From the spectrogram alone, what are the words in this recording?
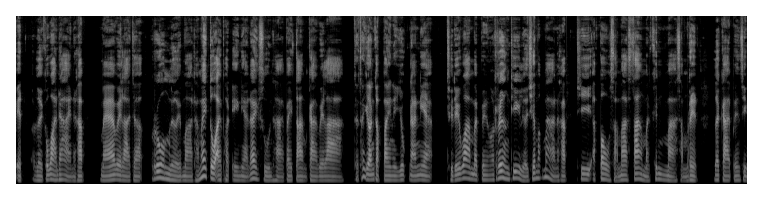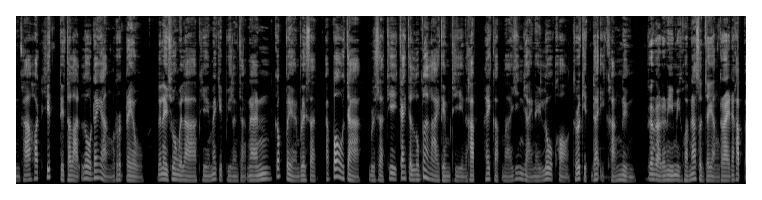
21 เลยก็ว่าได้นะครับ แม้เวลาจะร่วงเลยมาทำให้ตัว iPod เองเนี่ยได้สูญหายไปตามกาลเวลา แต่ถ้าย้อนกลับไปในยุคนั้นเนี่ยถือได้ว่ามันเป็นเรื่องที่เหลือเชื่อมากๆนะครับที่ Apple สามารถสร้างมันขึ้นมาสำเร็จ และกลายเป็นสินค้าฮอตฮิตติดตลาดโลกได้อย่างรวดเร็ว และในช่วงเวลาเพียงไม่กี่ปีหลังจากนั้น ก็เปลี่ยนบริษัท Apple จากบริษัทที่ใกล้จะล้มละลายเต็มทีนะครับให้กลับมายิ่งใหญ่ในโลกของธุรกิจได้อีกครั้งหนึ่ง เรื่องราวเรื่องนี้มีความน่าสนใจอย่างไรนะครับ ไป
